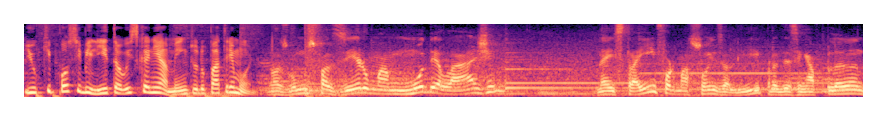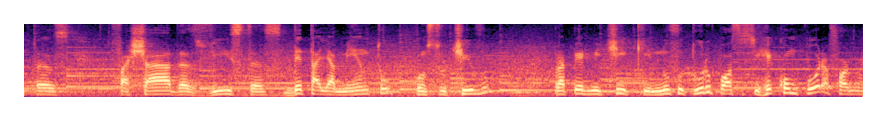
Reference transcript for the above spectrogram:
e o que possibilita o escaneamento do patrimônio. Nós vamos fazer uma modelagem, né, extrair informações ali para desenhar plantas, fachadas, vistas, detalhamento construtivo para permitir que no futuro possa se recompor a forma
